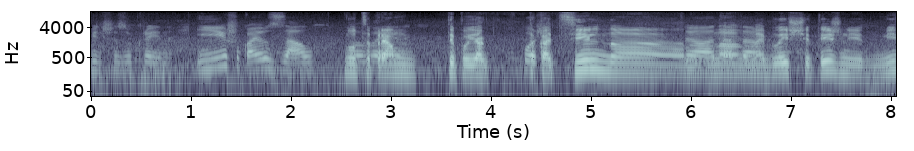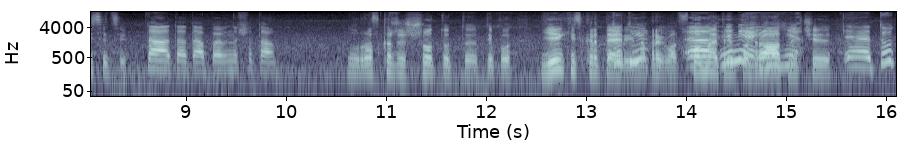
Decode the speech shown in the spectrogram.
більше з України. І шукаю зал. Ну це прям, типу, як в така ціль на, Та, на та, та. найближчі тижні, місяці. Та, та, та, певно, що так. Ну розкажи, що тут, е, типу, є якісь критерії, Тут є, наприклад, 100 е, метрів є, квадратних є. чи Е, Тут,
